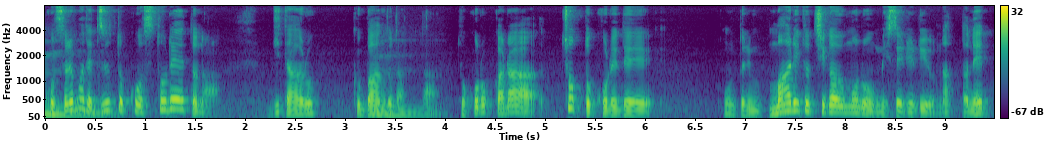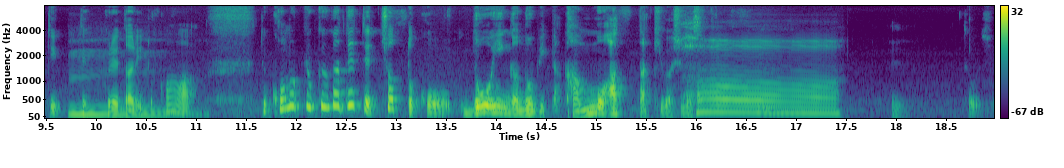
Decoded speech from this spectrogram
こうそれまでずっとこうストレートなギターロックバンドだったところから、ちょっとこれで、本当に周りと違うものを見せれるようになったねって言ってくれたりとか、で、この曲が出てちょっとこう、動員が伸びた感もあった気はします、ね。うん、当時。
